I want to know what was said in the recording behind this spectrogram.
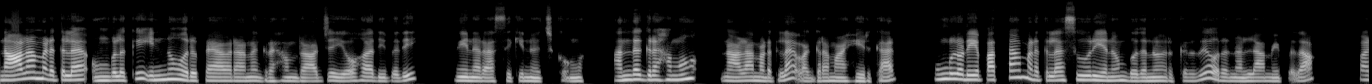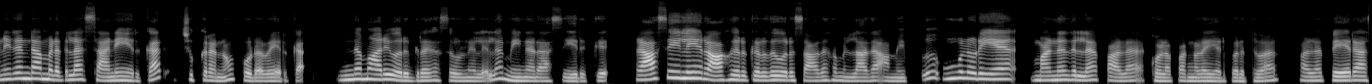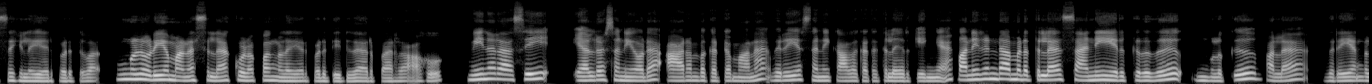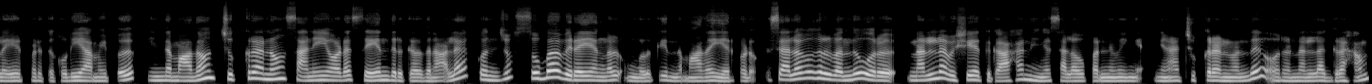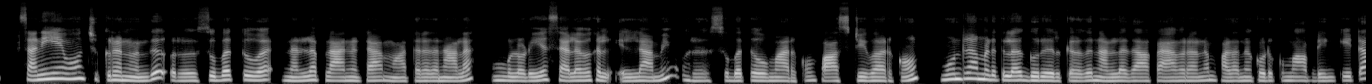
நாலாம் இடத்துல உங்களுக்கு இன்னும் ஒரு பேவரான கிரகம் ராஜ யோகாதிபதி மீனராசிக்குன்னு வச்சுக்கோங்க. அந்த கிரகமும் நாலாம் இடத்துல வக்ரமாகி இருக்கார். உங்களுடைய பத்தாம் இடத்துல சூரியனும் புதனும் இருக்கிறது ஒரு நல்ல அமைப்பு தான் பன்னிரெண்டாம் இடத்துல சனி இருக்கார். சுக்கரனும் கூடவே இருக்கார். இந்த மாதிரி ஒரு கிரக சூழ்நிலையில மீன ராசி இருக்கு. ராசியிலேயே ராகு இருக்கிறது ஒரு சாதகம் இல்லாத அமைப்பு. உங்களுடைய மனதுல பல குழப்பங்களை ஏற்படுத்துவார். பல பேராசைகளை ஏற்படுத்துவார். உங்களுடைய மனசுல குழப்பங்களை ஏற்படுத்திட்டு தான் இருப்பார் ராகு. மீனராசி ஏழரை சனியோட ஆரம்ப கட்டமான விரைய சனி காலகட்டத்துல இருக்கீங்க. பன்னிரெண்டாம் இடத்துல சனி இருக்கிறது உங்களுக்கு பல விரயங்களை ஏற்படுத்தக்கூடிய அமைப்பு. இந்த மாதம் சுக்கரனும் சனியோட சேர்ந்து இருக்கிறதுனால கொஞ்சம் சுப விரயங்கள் உங்களுக்கு இந்த மாதம் ஏற்படும். செலவுகள் வந்து ஒரு நல்ல விஷயத்துக்காக நீங்க செலவு பண்ணுவீங்க. ஏன்னா சுக்கரன் வந்து ஒரு நல்ல கிரகம். சனியவும் சுக்கரன் வந்து ஒரு சுபத்துவ நல்ல பிளானட்டா மாத்துறதுனால உங்களுடைய செலவுகள் எல்லாமே ஒரு சுபத்துவமா இருக்கும் பாசிட்டிவா இருக்கும். மூன்றாம் இடத்துல குரு இருக்கிறது நல்லதா ஃபேவரான பலனை கொடுக்குமா அப்படின்னு கேட்டா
